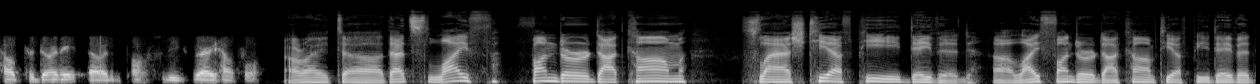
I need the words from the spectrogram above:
help to donate, that would also be very helpful. All right, uh, that's lifefunder.com slash TFP David. Uh, lifefunder.com TFP David.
